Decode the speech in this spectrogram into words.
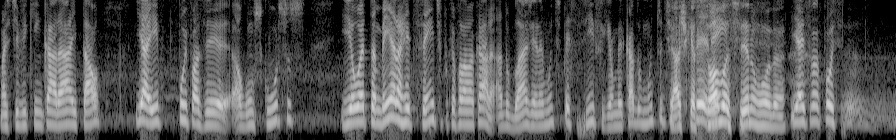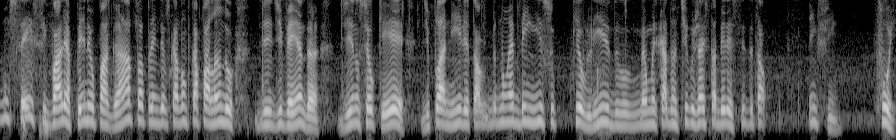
mas tive que encarar e tal. E aí fui fazer alguns cursos e eu também era reticente, porque eu falava, cara, a dublagem é muito específica, é um mercado muito você diferente. Você acha que é só você no mundo, né? E aí você fala, pô, não sei se vale a pena eu pagar para aprender. Os caras vão ficar falando de, de venda, de não sei o quê, de planilha e tal. Não é bem isso que eu lido, é um mercado antigo já estabelecido e tal. Enfim, fui.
